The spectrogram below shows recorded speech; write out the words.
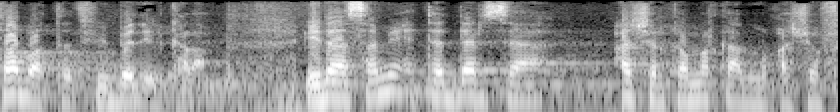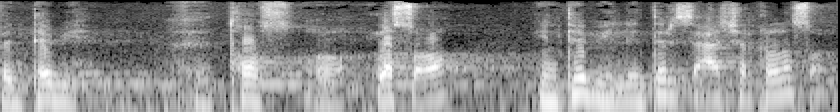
habatat fi badi اlkalaam idaa samicta darsa cashirka markaad maqasho fantabih toos oo la soco. Intabih lidarsi cashirka la soco.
